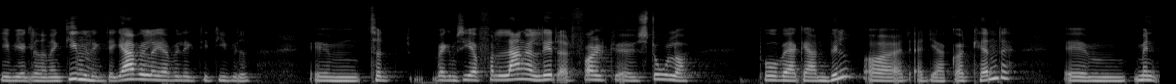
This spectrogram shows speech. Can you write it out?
i virkeligheden. Ikke? De vil mm. ikke det, jeg vil, og jeg vil ikke det, de vil. Øhm, så hvad kan man sige, jeg forlanger lidt, at folk øh, stoler på, hvad jeg gerne vil, og at, at jeg godt kan det. Øhm, men,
